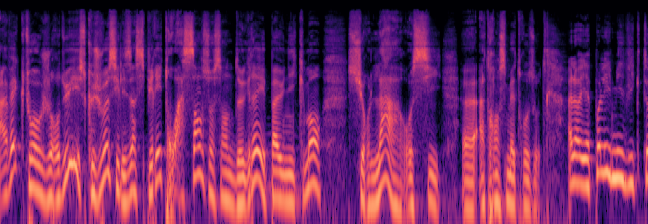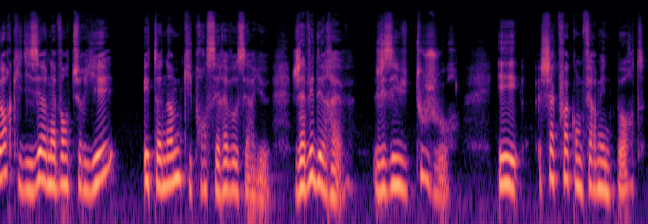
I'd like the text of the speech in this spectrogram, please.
avec toi aujourd'hui, ce que je veux, c'est les inspirer 360 degrés et pas uniquement sur l'art aussi euh, à transmettre aux autres. Alors, il y a Paul-Émile Victor qui disait Un aventurier est un homme qui prend ses rêves au sérieux. J'avais des rêves, je les ai eus toujours. Et chaque fois qu'on me fermait une porte,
